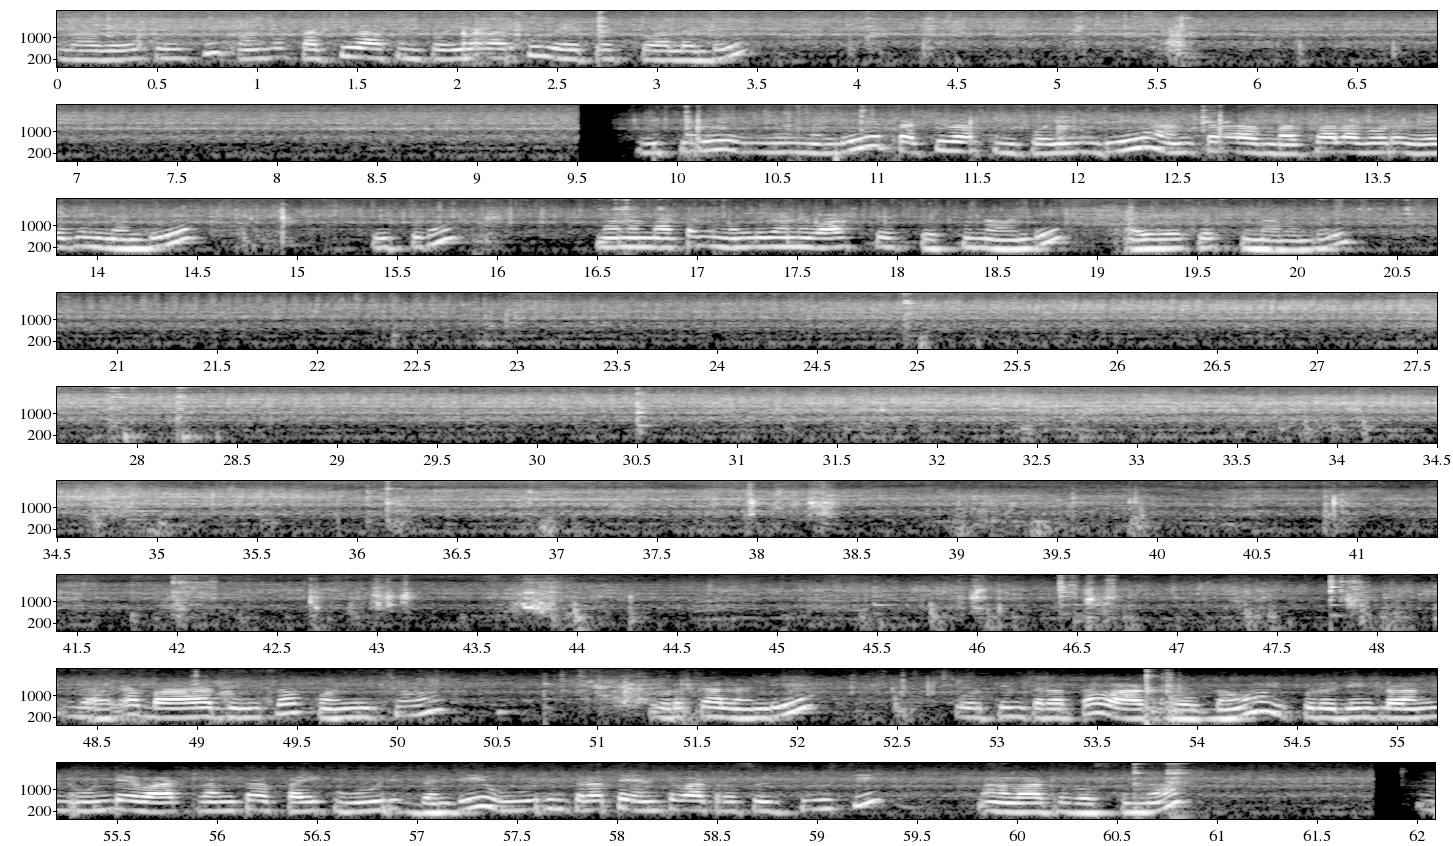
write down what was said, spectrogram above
ఇలా వేసేసి కొంచెం పచ్చి వాసన పోయే వరకు వేపేసుకోవాలండి. ఇప్పుడు ఏమండి? పచ్చి వాసన పోయింది. అంతా మసాలా కూడా వేగిందండి. ఇప్పుడు మనం మటన్ ముందుగానే వాష్ చేసి పెట్టుకున్నామండి. అది వేసేస్తున్నామండి. ఇలాగా బాగా దీంట్లో కొంచెం ఉడకాలండి. ఉడికిన తర్వాత వాటర్ వేద్దాం. ఇప్పుడు దీంట్లో ఉండే వాటర్ అంతా పైకి ఊరిద్దండి. ఊరిన తర్వాత ఎంత వాటర్ వస్తుంది చూసి మనం వాటర్ పోసుకుందాం.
